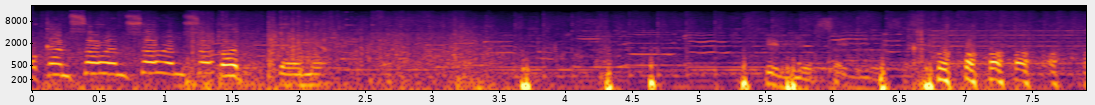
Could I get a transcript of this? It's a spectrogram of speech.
Okay, I'm sorry, I'm sorry, I'm sorry. God damn it. Kill yourself.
